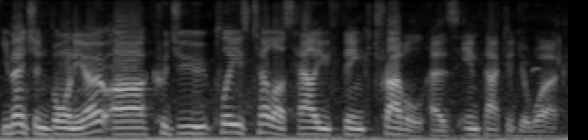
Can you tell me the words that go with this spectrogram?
you mentioned Borneo. Uh, could you please tell us how you think travel has impacted your work?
